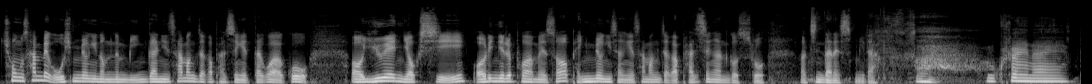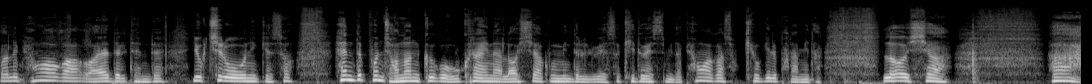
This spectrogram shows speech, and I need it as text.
총 350명이 넘는 민간인 사망자가 발생했다고 하고 어, 유엔 역시 어린이를 포함해서 100명 이상의 사망자가 발생한 것으로 어, 진단했습니다. 아... 우크라이나에 빨리 평화가 와야 될 텐데 6755님께서 핸드폰 전원 끄고 우크라이나 러시아 국민들을 위해서 기도했습니다. 평화가 속히 오길 바랍니다. 러시아 아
